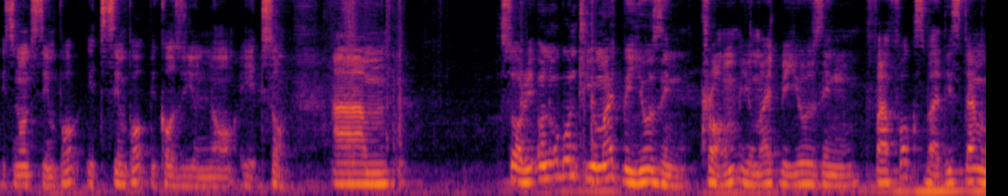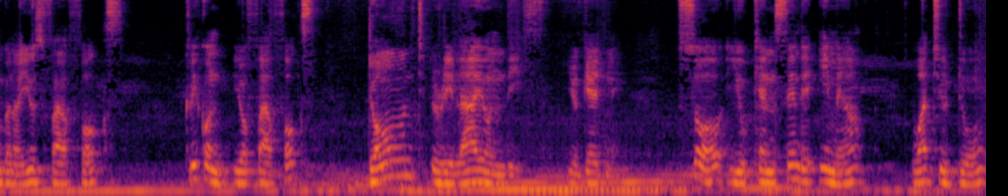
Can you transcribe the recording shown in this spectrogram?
it's not simple. It's simple because you know it. So um, sorry, on Ubuntu you might be using Chrome, you might be using Firefox. but this time we're going to use Firefox. Click on your Firefox. Don't rely on this. You get me? So you can send an email. What you do,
